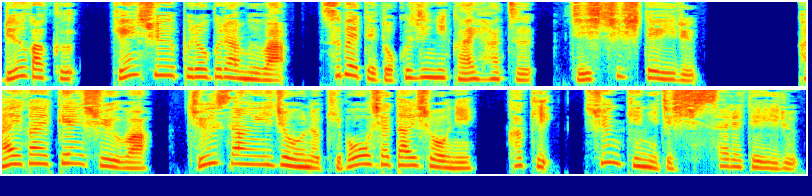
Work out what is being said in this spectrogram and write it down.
留学、研修プログラムはすべて独自に開発、実施している。海外研修は中3以上の希望者対象に夏季、春季に実施されている。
